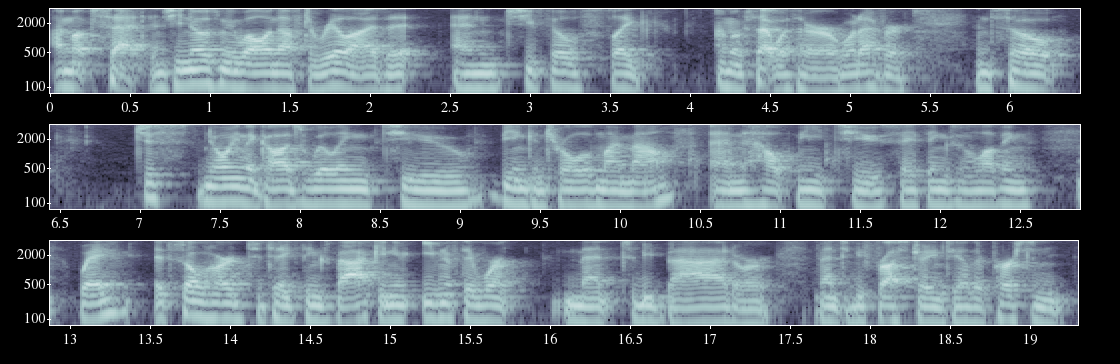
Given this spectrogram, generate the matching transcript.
I'm upset, and she knows me well enough to realize it, and she feels like I'm upset with her or whatever. And so, just knowing that God's willing to be in control of my mouth and help me to say things in a loving way, it's so hard to take things back, and even if they weren't meant to be bad or meant to be frustrating to the other person,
